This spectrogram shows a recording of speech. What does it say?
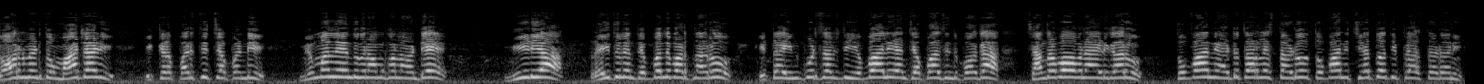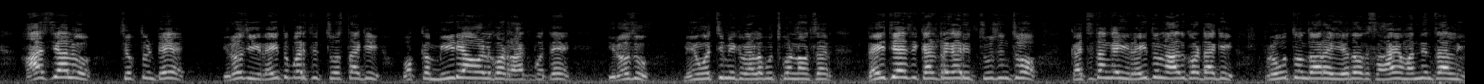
గవర్నమెంట్తో మాట్లాడి ఇక్కడ పరిస్థితి చెప్పండి. మిమ్మల్ని ఎందుకు నమ్ముకున్నామంటే మీడియా రైతులు ఎంత ఇబ్బంది పడుతున్నారు ఇట్లా ఇన్పుట్ సబ్సిడీ ఇవ్వాలి అని చెప్పాల్సింది పోగా చంద్రబాబు నాయుడు గారు తుఫాన్ని అడ్డు తరలిస్తాడు తుఫాన్ని చేత్తో తిప్పేస్తాడు అని హాస్యాలు చెప్తుంటే ఈరోజు ఈ రైతు పరిస్థితి చూస్తాకి ఒక్క మీడియా వాళ్ళు కూడా రాకపోతే ఈరోజు మేము వచ్చి మీకు వెళ్ళబుచ్చుకున్నాం సార్. దయచేసి కలెక్టర్ గారి చూసించో ఖచ్చితంగా ఈ రైతులను ఆదుకోవటానికి ప్రభుత్వం ద్వారా ఏదో ఒక సహాయం అందించాలని.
